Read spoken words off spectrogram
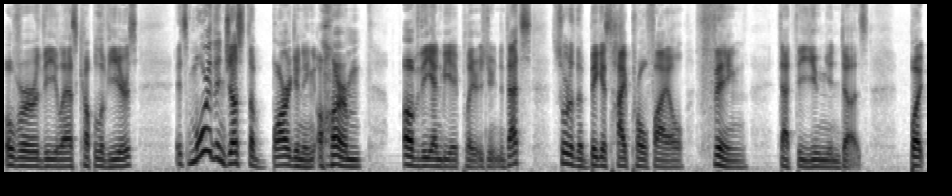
over the last couple of years, it's more than just the bargaining arm of the NBA Players Union. That's sort of the biggest high profile thing that the union does. But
